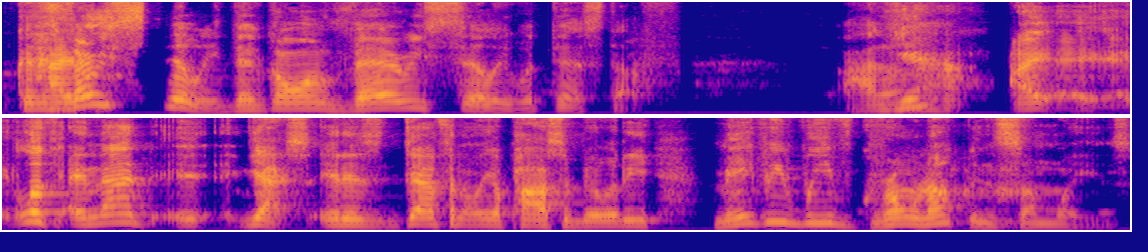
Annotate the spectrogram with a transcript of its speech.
because it's very silly. They're going very silly with their stuff. I don't. know. Yeah, I, I look, and that i- yes, it is definitely a possibility. Maybe we've grown up in some ways.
